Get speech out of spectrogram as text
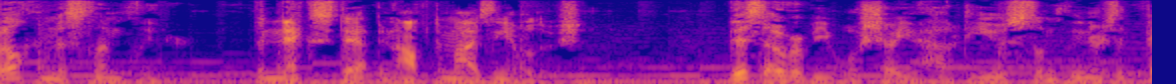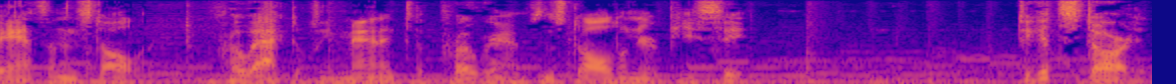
Welcome to Slim Cleaner, the next step in optimizing evolution. This overview will show you how to use Slim Cleaner's advanced uninstaller to proactively manage the programs installed on your PC. To get started,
